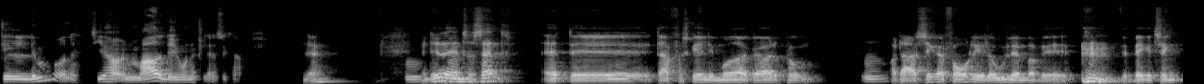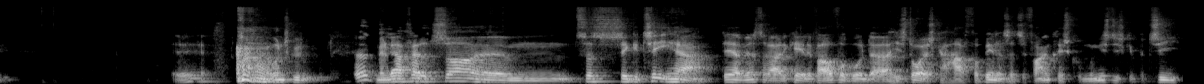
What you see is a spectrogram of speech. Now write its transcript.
glimrende. De har en meget levende klassekamp. Ja. Mm. Men det er da interessant, at øh, der er forskellige måder at gøre det på. Mm. Og der er sikkert fordele og ulemper ved, ved begge ting. Øh, undskyld. Men i hvert fald så, øh, så CGT her, det her venstre radikale fagforbund, der historisk har haft forbindelser til Frankrigs kommunistiske parti,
